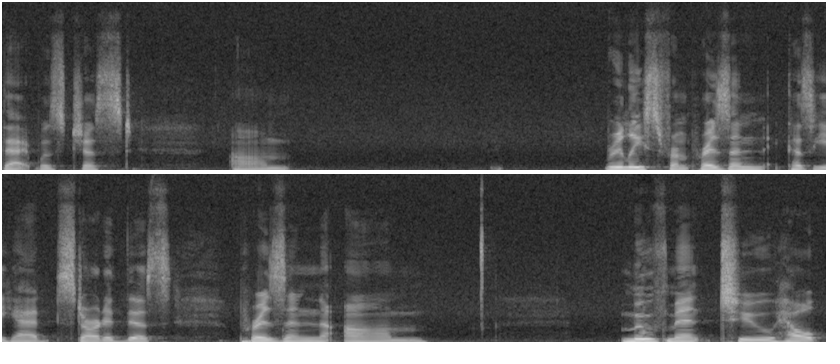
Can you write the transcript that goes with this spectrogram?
that was just um, released from prison because he had started this prison um, movement to help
